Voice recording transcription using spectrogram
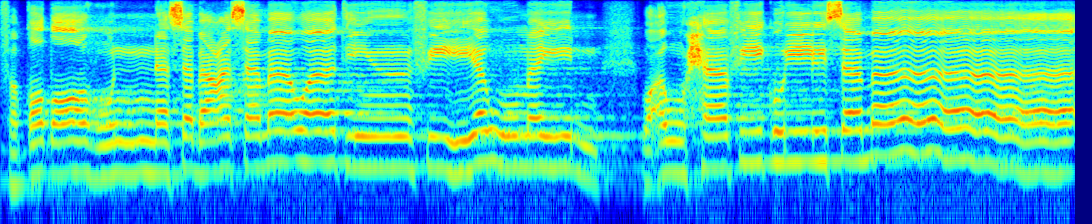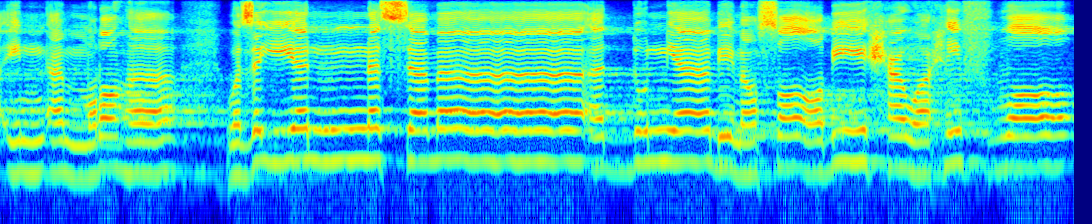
فقضاهن سبع سماوات في يومين وأوحى في كل سماء أمرها وزينا السماء الدنيا بمصابيح وحفظا.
